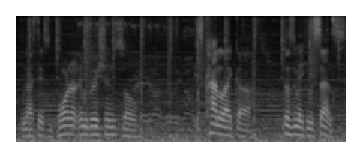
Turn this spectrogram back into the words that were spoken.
the United States was born on immigration, so it's kind of like a doesn't make any sense.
